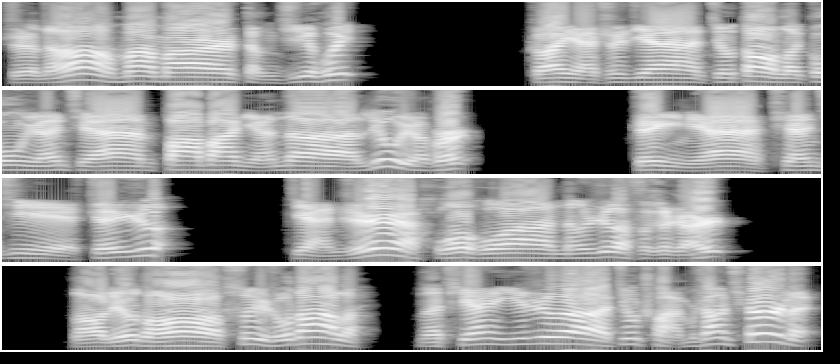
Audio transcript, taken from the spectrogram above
只能慢慢等机会。转眼时间就到了公元前八八年的六月份。这一年天气真热，简直活活能热死个人儿。老刘头岁数大了，那天一热就喘不上气儿来。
